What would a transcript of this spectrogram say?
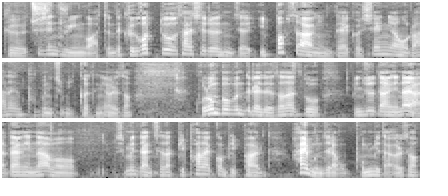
그 추진 중인 것 같은데 그것도 사실은 이제 입법 사항인데 그 시행령으로 하는 부분이 좀 있거든요. 그래서 그런 부분들에 대해서는 또 민주당이나 야당이나 뭐 시민단체나 비판할 건 비판할 문제라고 봅니다. 그래서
